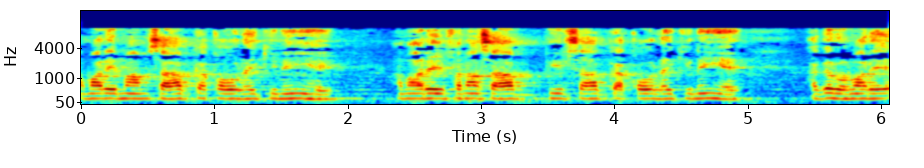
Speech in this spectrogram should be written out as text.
ہمارے امام صاحب کا قول ہے کہ نہیں ہے۔ ہمارے فنا صاحب، پیر صاحب کا قول ہے کہ نہیں ہے۔ اگر وہ ہمارے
